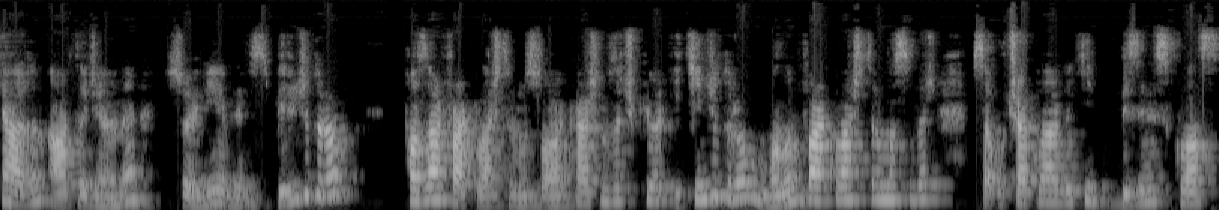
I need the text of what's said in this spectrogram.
karın artacağını söyleyebiliriz. Birinci durum pazar farklılaştırması olarak karşımıza çıkıyor. İkinci durum malın farklılaştırmasıdır. Mesela uçaklardaki business class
